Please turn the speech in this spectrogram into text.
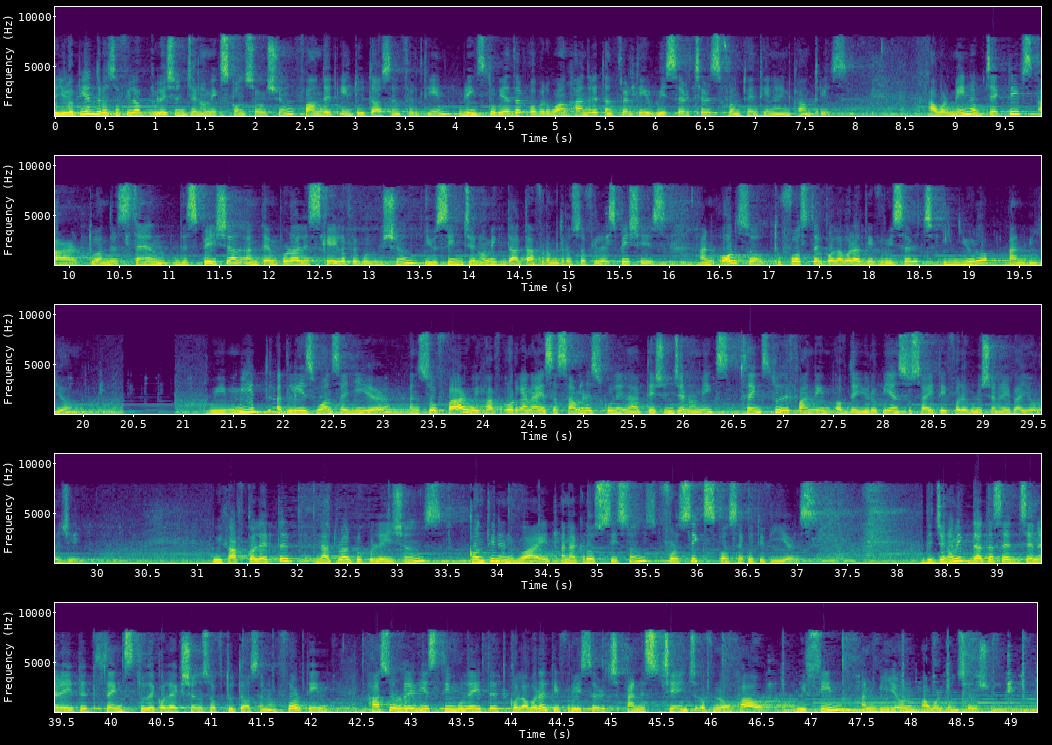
The European Drosophila Population Genomics Consortium, founded in 2013, brings together over 130 researchers from 29 countries. Our main objectives are to understand the spatial and temporal scale of evolution using genomic data from Drosophila species and also to foster collaborative research in Europe and beyond. We meet at least once a year and so far we have organized a summer school in adaptation genomics thanks to the funding of the European Society for Evolutionary Biology. We have collected natural populations continent-wide and across seasons for six consecutive years. The genomic dataset generated thanks to the collections of 2014 has already stimulated collaborative research and exchange of know-how within and beyond our consortium.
